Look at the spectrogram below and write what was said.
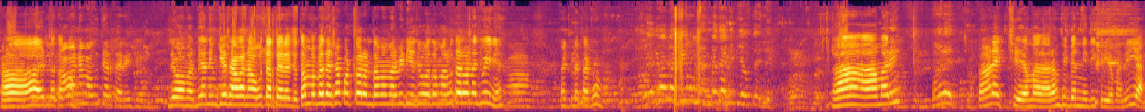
હા એટલે તો. ઉતારતા રહેજો. જો અમાર બેન એમ કે આવા નવા ઉતારતા રહેજો. તમે બધા સપોર્ટ કરો ને તમે અમારા વીડિયો જોવો તો અમારે ઉતારવાના જ હોય ને. એટલે તો કહું. હા અમારી? ભાણે જ છે અમારા રંભીબેનની દીકરી અમારી રિયા.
